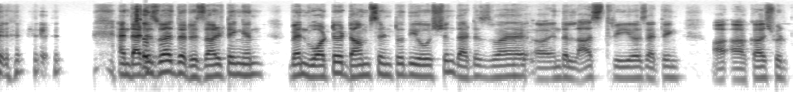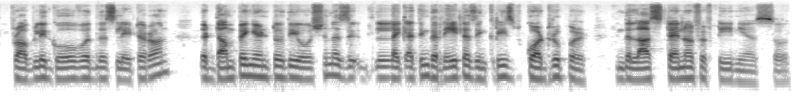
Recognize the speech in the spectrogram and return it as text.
and that So- is why the resulting in when water dumps into the ocean that is why uh, in the last three years i think uh, akash would probably go over this later on the dumping into the ocean is like i think the rate has increased quadrupled in the last 10 or 15 years so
